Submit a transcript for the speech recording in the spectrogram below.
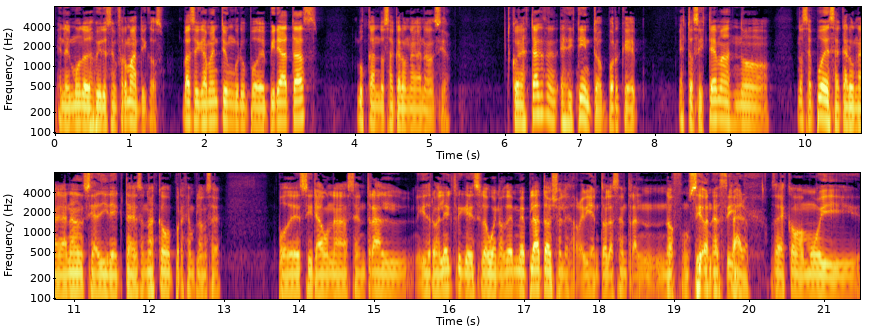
en el mundo de los virus informáticos. Básicamente un grupo de piratas buscando sacar una ganancia. Con Stack es distinto porque estos sistemas no, no se puede sacar una ganancia directa de eso. No es como, por ejemplo, no sé, podés ir a una central hidroeléctrica y decirle, bueno, denme plata o yo les reviento la central. No funciona así. Claro. O sea, es como muy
